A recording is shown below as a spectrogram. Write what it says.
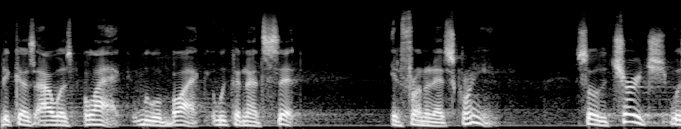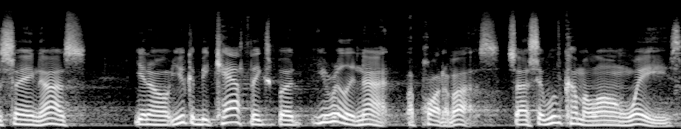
Because I was black, we were black, we could not sit in front of that screen. So the church was saying to us, you know, you could be Catholics, but you're really not a part of us. So I said, we've come a long ways.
